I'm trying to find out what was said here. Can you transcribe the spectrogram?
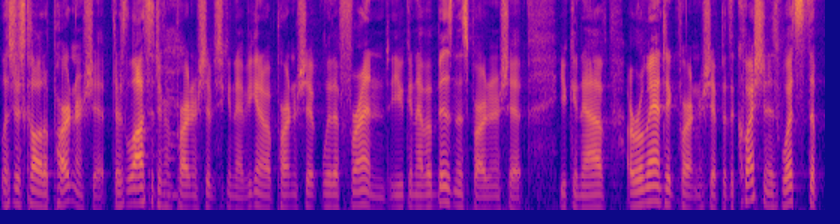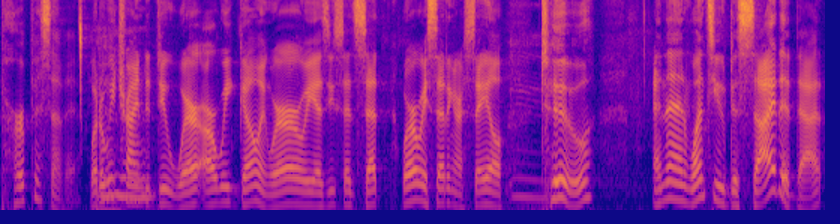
Let's just call it a partnership. There's lots of different Yeah. partnerships you can have. You can have a partnership with a friend. You can have a business partnership. You can have a romantic partnership. But the question is, what's the purpose of it? What are we trying to mm-hmm. do? Where are we going? Where are we, as you said, set? Where are we setting our sail mm. to? And then once you've decided that,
